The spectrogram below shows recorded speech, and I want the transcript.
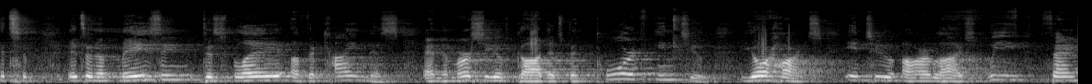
It's, a, it's an amazing display of the kindness and the mercy of God that's been poured into your hearts, into our lives. We thank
